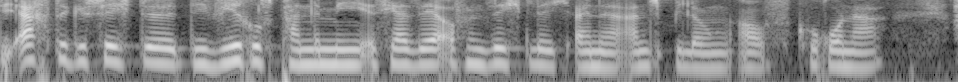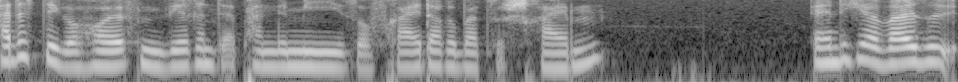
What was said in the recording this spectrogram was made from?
Die achte Geschichte, die Viruspandemie, ist ja sehr offensichtlich eine Anspielung auf Corona. Hat es dir geholfen, während der Pandemie so frei darüber zu schreiben? Ähnlicherweise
